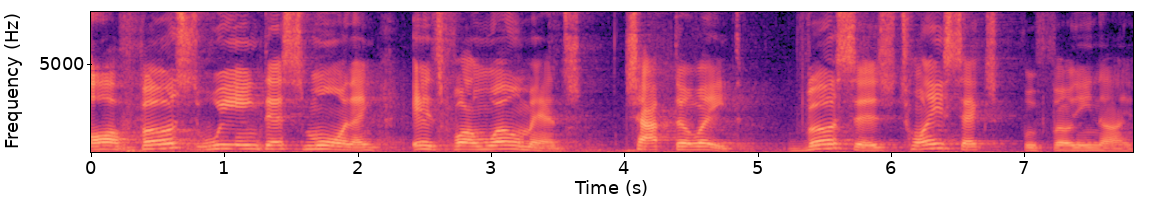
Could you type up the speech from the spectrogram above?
Our first reading this morning is from Romans chapter 8, verses 26 through 39.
